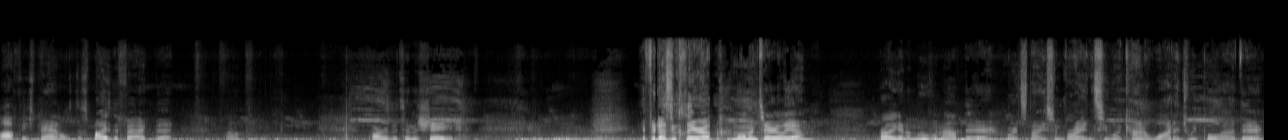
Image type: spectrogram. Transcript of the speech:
off these panels, despite the fact that, well, part of it's in the shade. If it doesn't clear up momentarily, I'm probably gonna move them out there where it's nice and bright and see what kind of wattage we pull out there.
